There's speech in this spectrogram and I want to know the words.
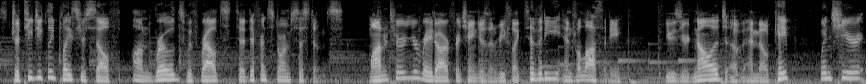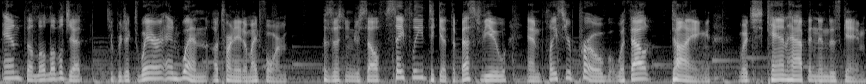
strategically place yourself on roads with routes to different storm systems. Monitor your radar for changes in reflectivity and velocity. Use your knowledge of MLCAPE, wind shear, and the low-level jet to predict where and when a tornado might form. Position yourself safely to get the best view and place your probe without dying, which can happen in this game.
